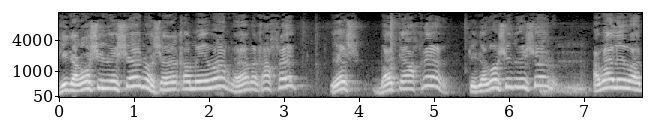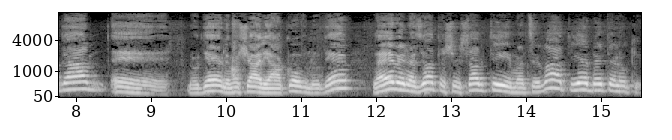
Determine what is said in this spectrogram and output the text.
כי דרוש ידרשנו אשר לך מעמך והיה בך חטא. יש בל תאחר, כי דרוש ידרשנו. אבל אם אדם אה, נודר, למשל יעקב נודר, והאבן הזאת אשר שמתי מצבה תהיה בית אלוקים.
